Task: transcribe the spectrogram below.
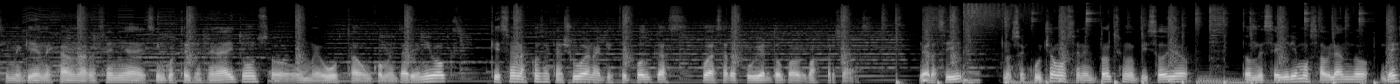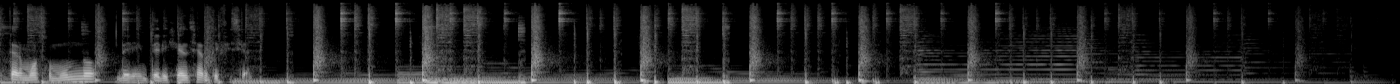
si me quieren dejar una reseña de 5 estrellas en iTunes o un me gusta o un comentario en iVoox, que son las cosas que ayudan a que este podcast pueda ser descubierto por más personas. Y ahora sí, nos escuchamos en el próximo episodio donde seguiremos hablando de este hermoso mundo de la inteligencia artificial.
